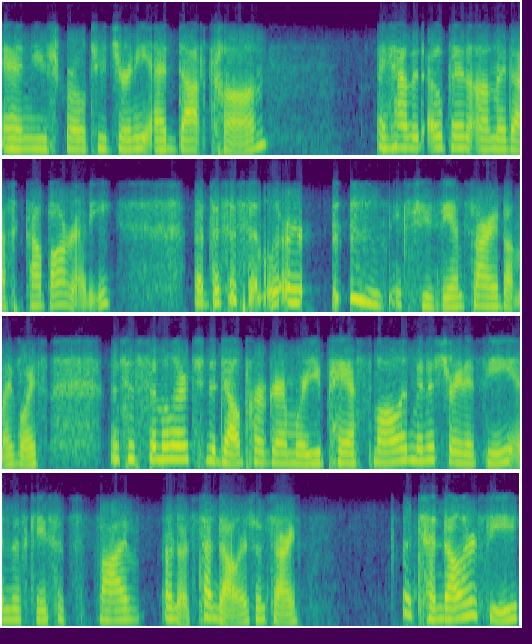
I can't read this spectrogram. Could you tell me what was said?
and you scroll to journeyed.com. I have it open on my desktop already. But this is similar, excuse me, I'm sorry about my voice. This is similar to the Dell program where you pay a small administrative fee. In this case it's five, oh no, it's $10, I'm sorry. A $10 fee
